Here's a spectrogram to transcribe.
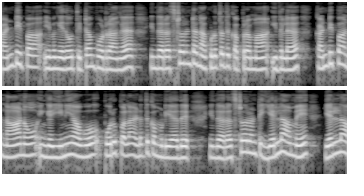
கண்டிப்பாக இவங்க ஏதோ திட்டம் போடுறாங்க. இந்த ரெஸ்டாரண்ட்டை நான் கொடுத்ததுக்கப்புறமா இதில் கண்டிப்பாக நானோ இங்கே இனியாவோ பொறுப்பெல்லாம் எடுத்துக்க முடியாது. இந்த ரெஸ்டாரண்ட் எல்லாமே எல்லா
